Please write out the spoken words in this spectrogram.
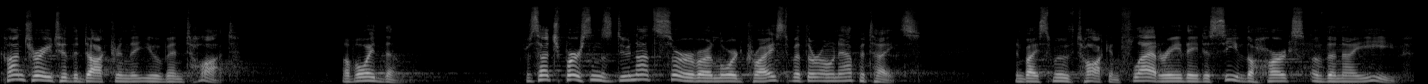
contrary to the doctrine that you have been taught. Avoid them. For such persons do not serve our Lord Christ, but their own appetites and by smooth talk and flattery they deceive the hearts of the naive.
